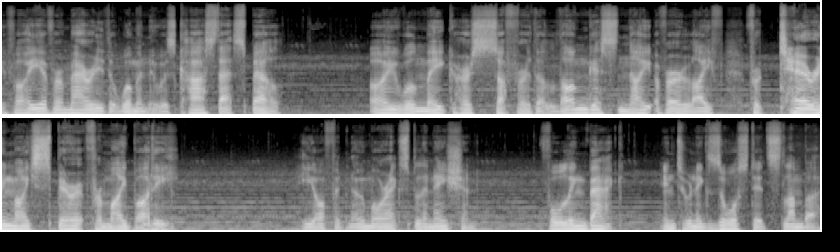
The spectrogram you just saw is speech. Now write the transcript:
If I ever marry the woman who has cast that spell, I will make her suffer the longest night of her life for tearing my spirit from my body. He offered no more explanation, falling back into an exhausted slumber.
